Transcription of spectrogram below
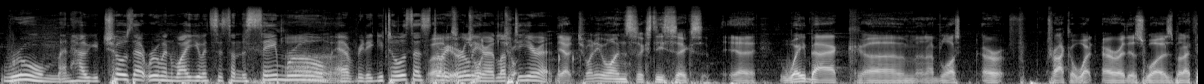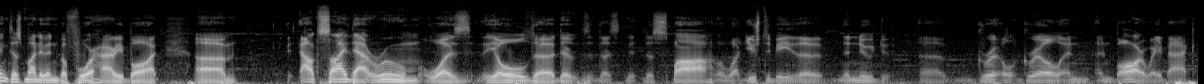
room and how you chose that room and why you insist on the same room Ah. every day. You told us that story it's earlier. twen- I'd love tw- to hear it. Yeah, 2166. Uh, way back, um, and I've lost er, track of what era this was, but I think this might have been before Harry bought. Um, outside that room was the old uh, the, the, the spa, or what used to be the the new uh, grill grill and, and bar way back.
